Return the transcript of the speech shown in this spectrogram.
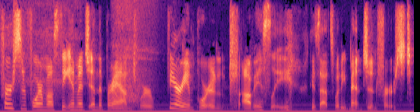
first and foremost, the image and the brand were very important, obviously, because that's what he mentioned first.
